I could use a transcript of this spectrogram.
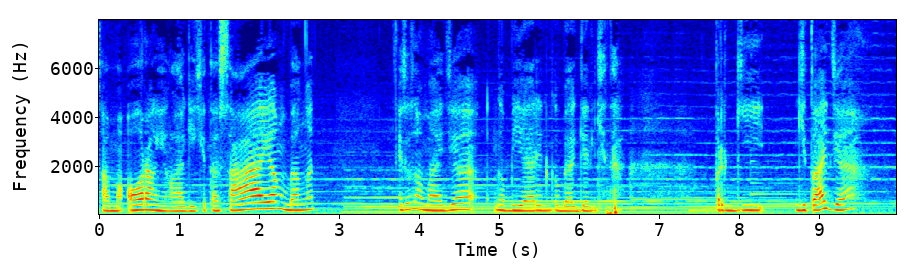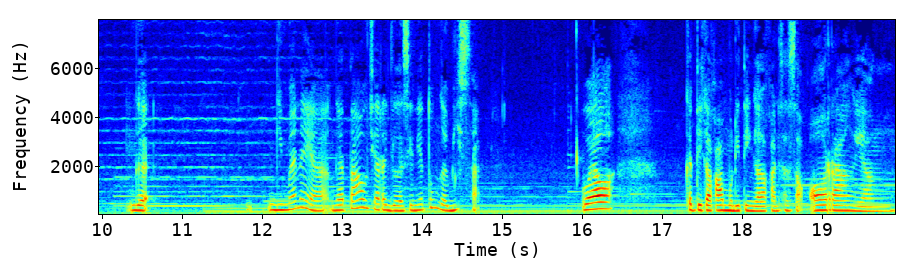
sama orang yang lagi kita sayang banget. Itu sama aja ngebiarin kebahagiaan kita. Pergi gitu aja. Nggak gimana ya nggak tahu cara jelasinnya tuh nggak bisa. Well ketika kamu ditinggalkan seseorang yang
